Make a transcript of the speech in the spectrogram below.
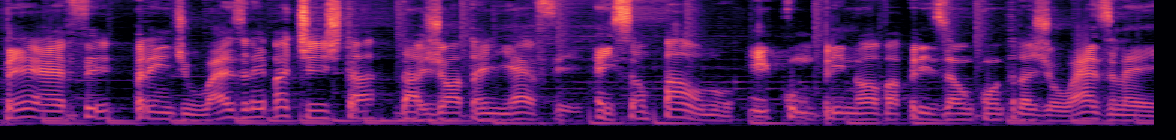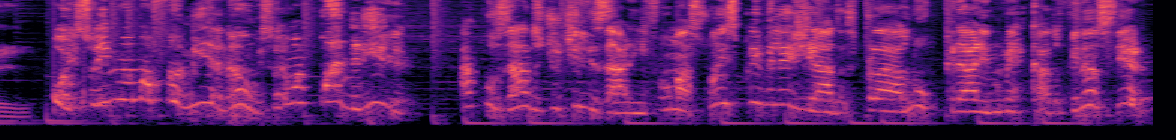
PF prende Wesley Batista da JIF em São Paulo e cumpre nova prisão contra Joesley. Pô, isso aí não é uma família, não, isso é uma quadrilha. Acusados de utilizarem informações privilegiadas para lucrarem no mercado financeiro,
